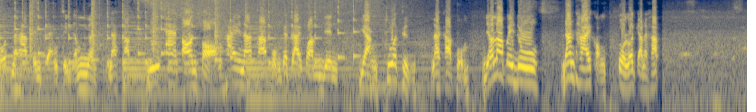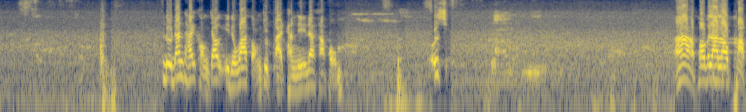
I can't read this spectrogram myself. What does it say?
รถนะฮะเป็นแสงสีน้ำเงินนะครับมีแอร์ตอน 2 ให้นะครับผมกระจายความเย็นอย่างทั่วถึงนะครับผมเดี๋ยวเราไปดูด้านท้ายของตัวรถกันนะครับ ดูด้านท้ายของเจ้า Innova 2.8 คันนี้นะครับผมอุ๊ยอ่าพอเวลาเราปรับ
